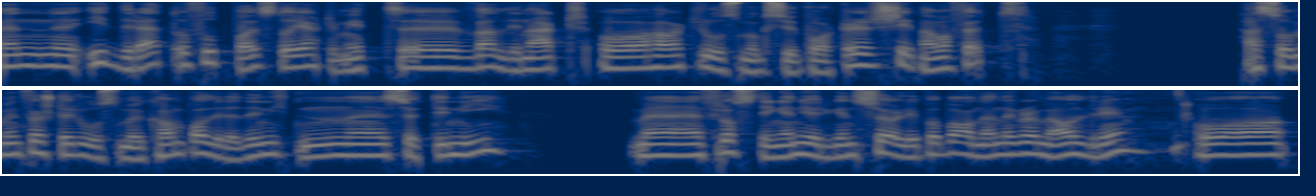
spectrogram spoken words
Men idrett og fotball står hjertet mitt uh, veldig nært, og har vært Rosenborg-supporter siden jeg var født. Jeg så min første Rosenborg-kamp allerede i 1979, med frostingen Jørgen Sørli på banen. Det glemmer jeg aldri. Og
